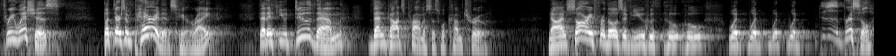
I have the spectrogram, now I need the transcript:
Three wishes, but there's imperatives here, right? That if you do them, then God's promises will come true. Now, I'm sorry for those of you who, who, who would, would, would, would uh, bristle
